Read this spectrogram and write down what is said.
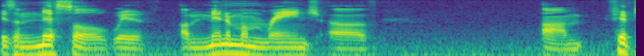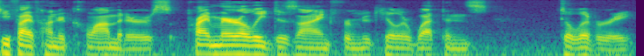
is a missile with a minimum range of um, 5,500 kilometers, primarily designed for nuclear weapons delivery.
